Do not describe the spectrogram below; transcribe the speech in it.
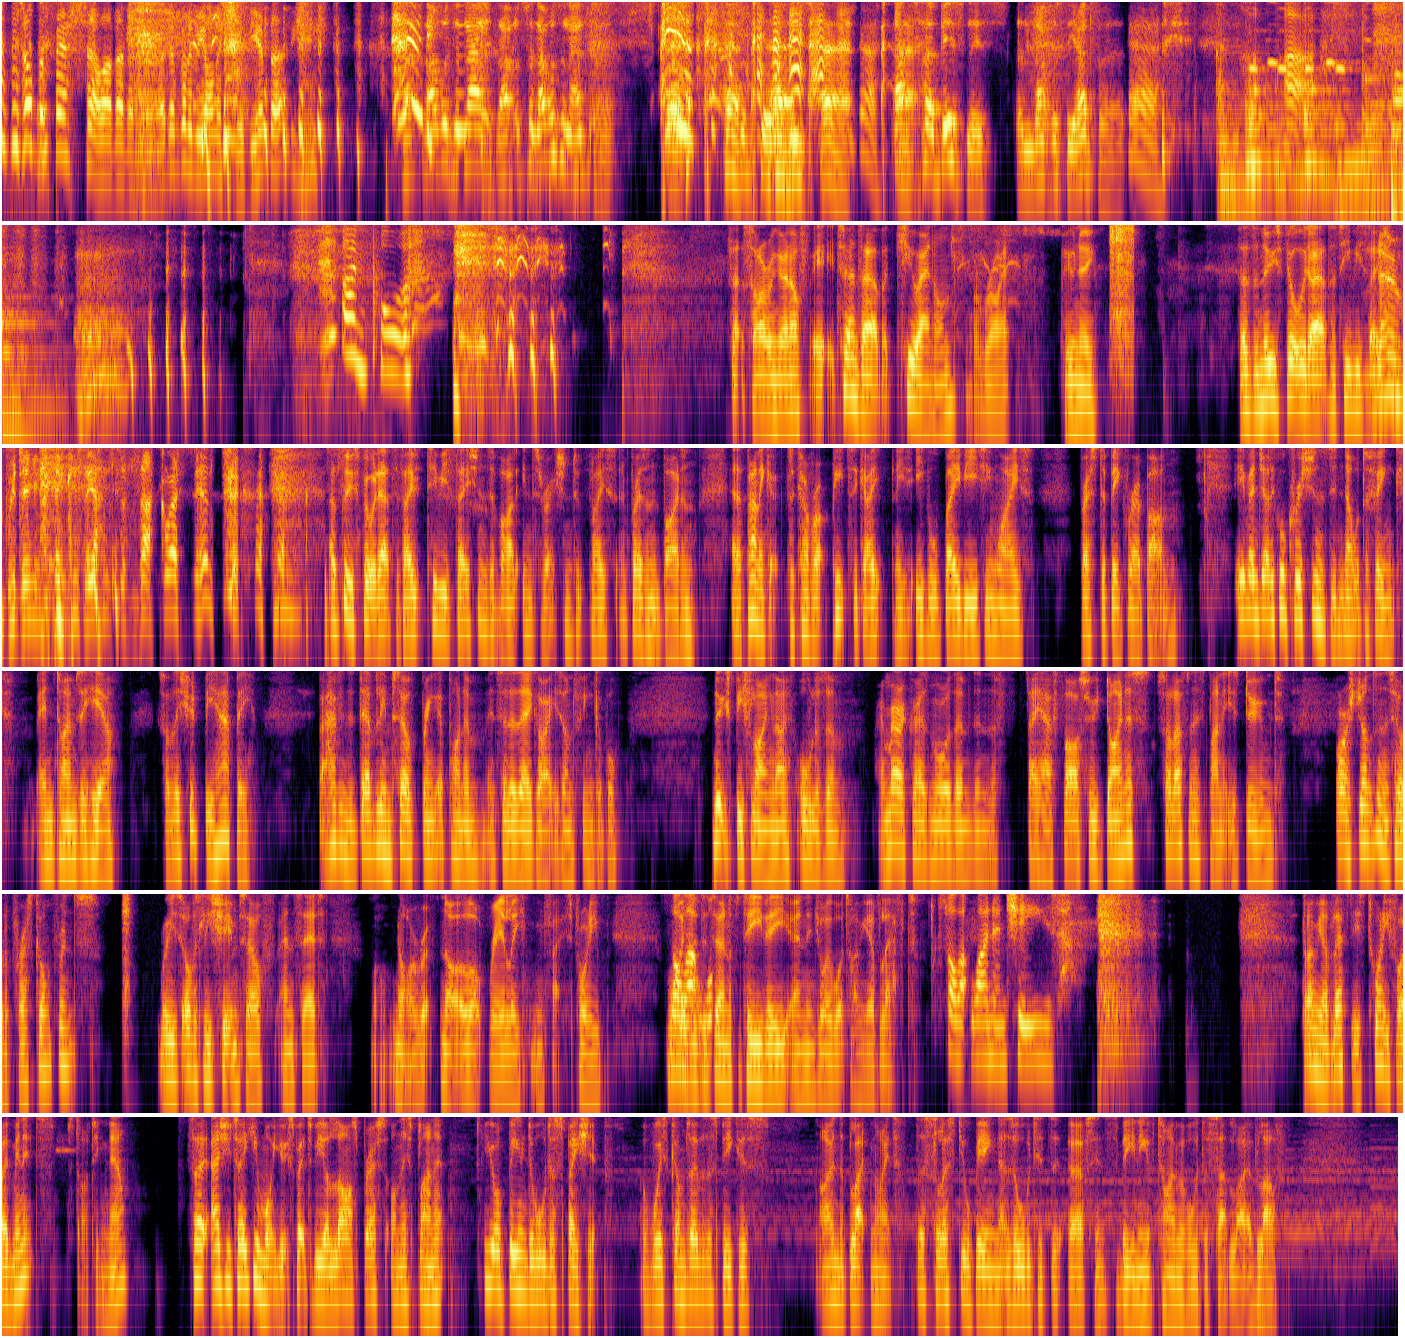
It's not the best sell I've ever heard. I'm going to be honest with you, but That, that was an ad. That was, so that was an advert. for- for- for Abbie's- yeah, that's her business, and that was the advert. yeah. Ah. I'm poor. that siren going off. It, it turns out that QAnon were right. Who knew? So as the news filtered out to TV stations, Nobody, I think, is the answer to that question. as news filtered out to TV stations, a violent insurrection took place, and President Biden, in a panic to cover up Pizzagate and his evil baby-eating ways, pressed a big red button. Evangelical Christians didn't know what to think. End times are here, so they should be happy. But having the devil himself bring it upon them instead of their guy is unthinkable. Nukes be flying though, all of them. America has more of them than the, they have fast food diners, so life on this planet is doomed. Boris Johnson has held a press conference where he's obviously shit himself and said, well, not a, not a lot really. In fact, it's probably wiser to turn off the TV and enjoy what time you have left. All that wine and cheese. Time you have left is 25 minutes, starting now. So, as you take in what you expect to be your last breaths on this planet, you're beamed toward a spaceship. A voice comes over the speakers. I am the Black Knight, the celestial being that has orbited the Earth since the beginning of time aboard the satellite of love.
